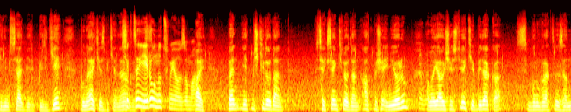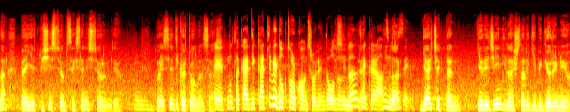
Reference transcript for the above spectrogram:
bilimsel bir bilgi. Bunu herkes bir kenara Çıktığı yeri unutmuyor o zaman. Hayır. Ben 70 kilodan 80 kilodan 60'a iniyorum ama yağ hücresi diyor ki bir dakika bunu bıraktığınız anda ben 70'i istiyorum 80'i istiyorum diyor. Dolayısıyla dikkatli olmanız lazım. Evet mutlaka dikkatli ve doktor kontrolünde olduğunu da Kesinlikle. tekrar altını Bunlar çizelim. gerçekten geleceğin ilaçları gibi görünüyor.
